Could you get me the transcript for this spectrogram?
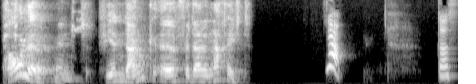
Paule, Mensch, vielen Dank äh, für deine Nachricht. Ja, das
